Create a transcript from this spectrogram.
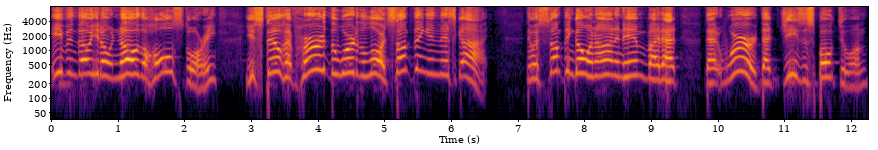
Even though you don't know the whole story, you still have heard the word of the Lord. Something in this guy. There was something going on in him by that that word that Jesus spoke to him,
